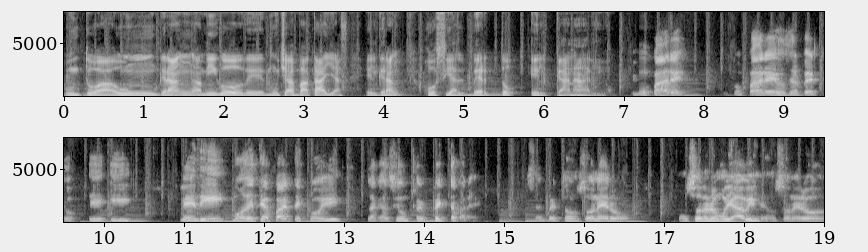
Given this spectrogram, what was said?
junto a un gran amigo de muchas batallas, el gran José Alberto el Canario. Mi compadre, mi compadre José Alberto, y, y le di, modestia aparte, escogí la canción perfecta para él. José Alberto es un sonero, un sonero muy hábil, es un sonero,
